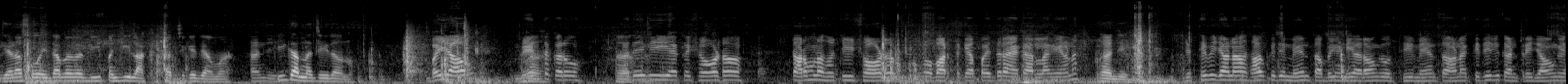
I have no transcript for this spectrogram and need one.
ਜਿਹੜਾ ਸੋਚਦਾ ਵੀ ਮੈਂ 20 25 ਲੱਖ ਖਰਚ ਕੇ ਜਾਵਾਂ ਹਾਂਜੀ। ਕੀ ਕਰਨਾ ਚਾਹੀਦਾ ਉਹਨੂੰ? ਬਈ ਆਓ ਮਿਹਨਤ ਕਰੋ ਕਦੇ ਵੀ ਇੱਕ ਸ਼ਾਰਟ ਟਰਮ ਨਾ ਸੋਚੀ ਸ਼ਾਰਟ ਵਰਤ ਕੇ ਆਪਾਂ ਇੱਧਰ ਐ ਕਰ ਲਾਂਗੇ ਹਨਾ? ਹਾਂਜੀ। ਜਿੱਥੇ ਵੀ ਜਾਣਾ ਸਭ ਕਿਤੇ ਮਿਹਨਤ ਆ ਬਈ ਇੰਡੀਆ ਰਹੋਗੇ ਉੱਥੇ ਵੀ ਮਿਹਨਤ ਆ ਹਨਾ? ਕਿਤੇ ਵੀ ਕੰਟਰੀ ਜਾਓਗੇ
